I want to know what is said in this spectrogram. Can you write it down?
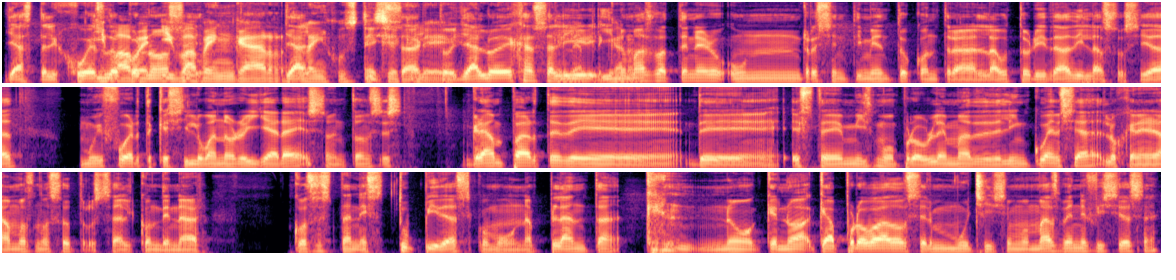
ya hasta el juez y, lo va conoce. y va a vengar Ya- la injusticia Exacto, que le... ya lo deja salir y nomás va a tener un resentimiento contra la autoridad y la sociedad muy fuerte que sí lo van a orillar a eso. Entonces, gran parte de, de este mismo problema de delincuencia lo generamos nosotros al condenar cosas tan estúpidas como una planta que no, que no, que ha probado ser muchísimo más beneficiosa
